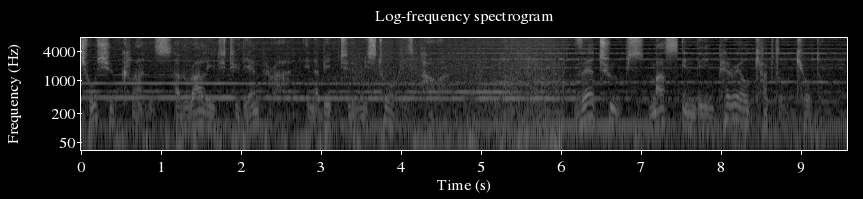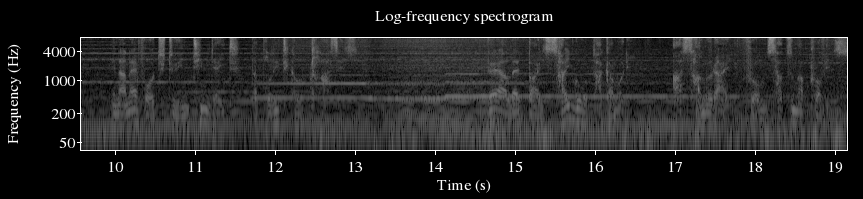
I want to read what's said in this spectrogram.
Choshu clans have rallied to the emperor in a bid to restore his power. Their troops mass in the imperial capital, Kyoto, in an effort to intimidate the political classes. They are led by Saigo Takamori, a samurai from Satsuma province.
